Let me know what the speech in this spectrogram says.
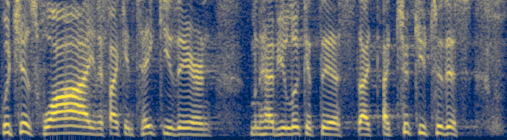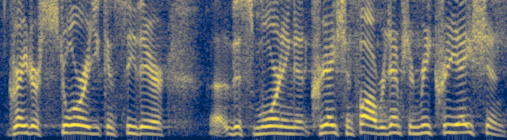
which is why, and if I can take you there, and I'm going to have you look at this. I, I took you to this greater story you can see there uh, this morning at creation, fall, redemption, recreation.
